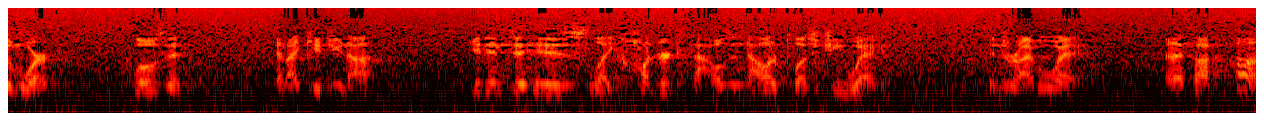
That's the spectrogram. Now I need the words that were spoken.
some work, close it, and I kid you not, get into his like hundred thousand dollar plus G wagon and drive away. And I thought, huh,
